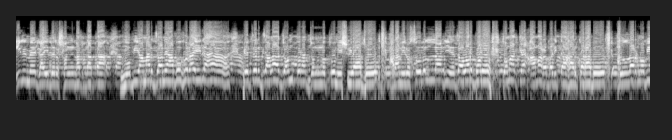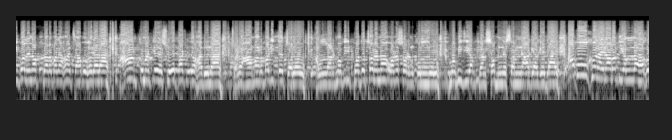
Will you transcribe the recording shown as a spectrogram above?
ইলমে গাইবের সংবাদদাতা, নবী আমার জানে আবু হুরাইরা, পেটের জ্বালা যন্ত্রণার জন্য তুমি শুয়ে আছো। আর আমি রসুল্লাহ নিয়ে যাওয়ার পরে তোমাকে আমার বাড়িতে আহার করাবো। আল্লাহর নবী বলেন, আপনার বলে হ্যাঁ আবু হুরায়রা আর তোমাকে শুয়ে থাকতে হবে না। চলো আমার বাড়িতে চলো। আল্লাহর নবীর পদচরণা অনুসরণ করলেন। নবীজি আপনার সামনে সামনে আগে আগে যায়। আবু হুরায়রা রাদিয়াল্লাহু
